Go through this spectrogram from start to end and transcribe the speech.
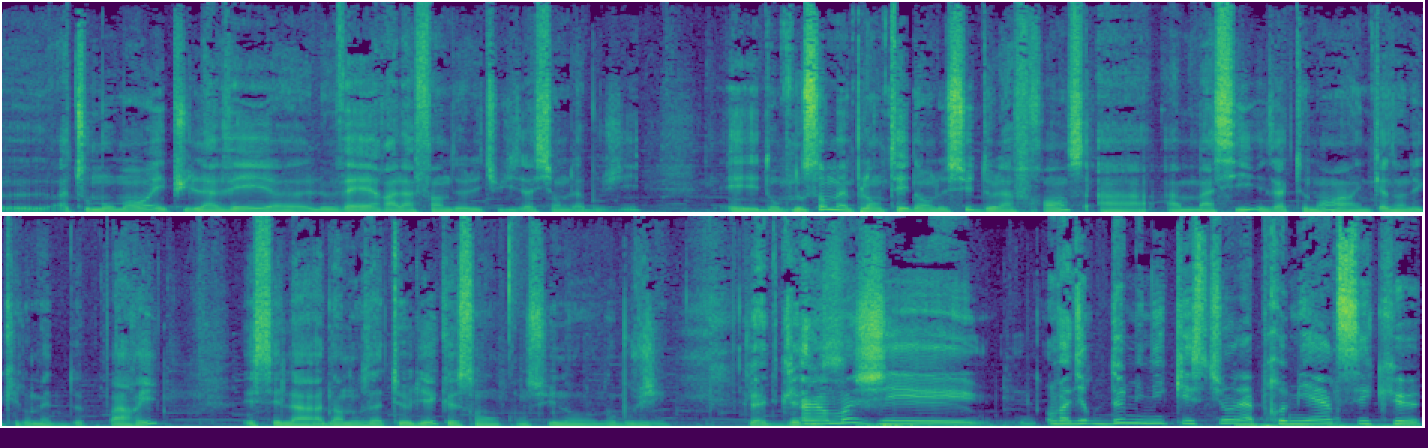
euh, à tout moment et puis laver euh, le verre à la fin de l'utilisation de la bougie. Et donc nous sommes implantés dans le sud de la France, à, Massy exactement, à une quinzaine de kilomètres de Paris. Et c'est là, dans nos ateliers, que sont conçues nos bougies. Alors moi j'ai, on va dire deux mini questions. La première c'est que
